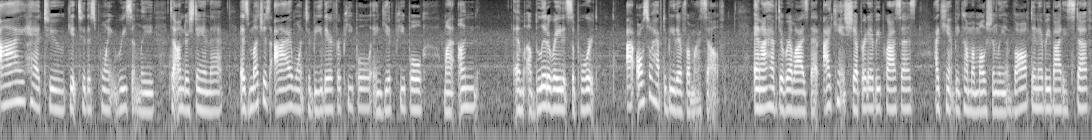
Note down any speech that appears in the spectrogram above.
I had to get to this point recently to understand that as much as I want to be there for people and give people my un um, obliterated support, I also have to be there for myself. And I have to realize that I can't shepherd every process. I can't become emotionally involved in everybody's stuff.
